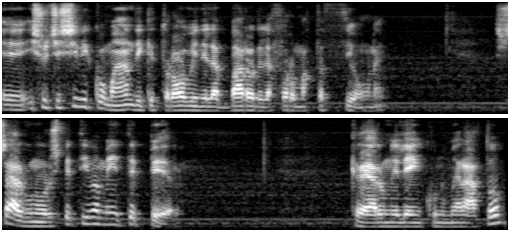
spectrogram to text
Eh, I successivi comandi che trovi nella barra della formattazione servono rispettivamente per creare un elenco numerato,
